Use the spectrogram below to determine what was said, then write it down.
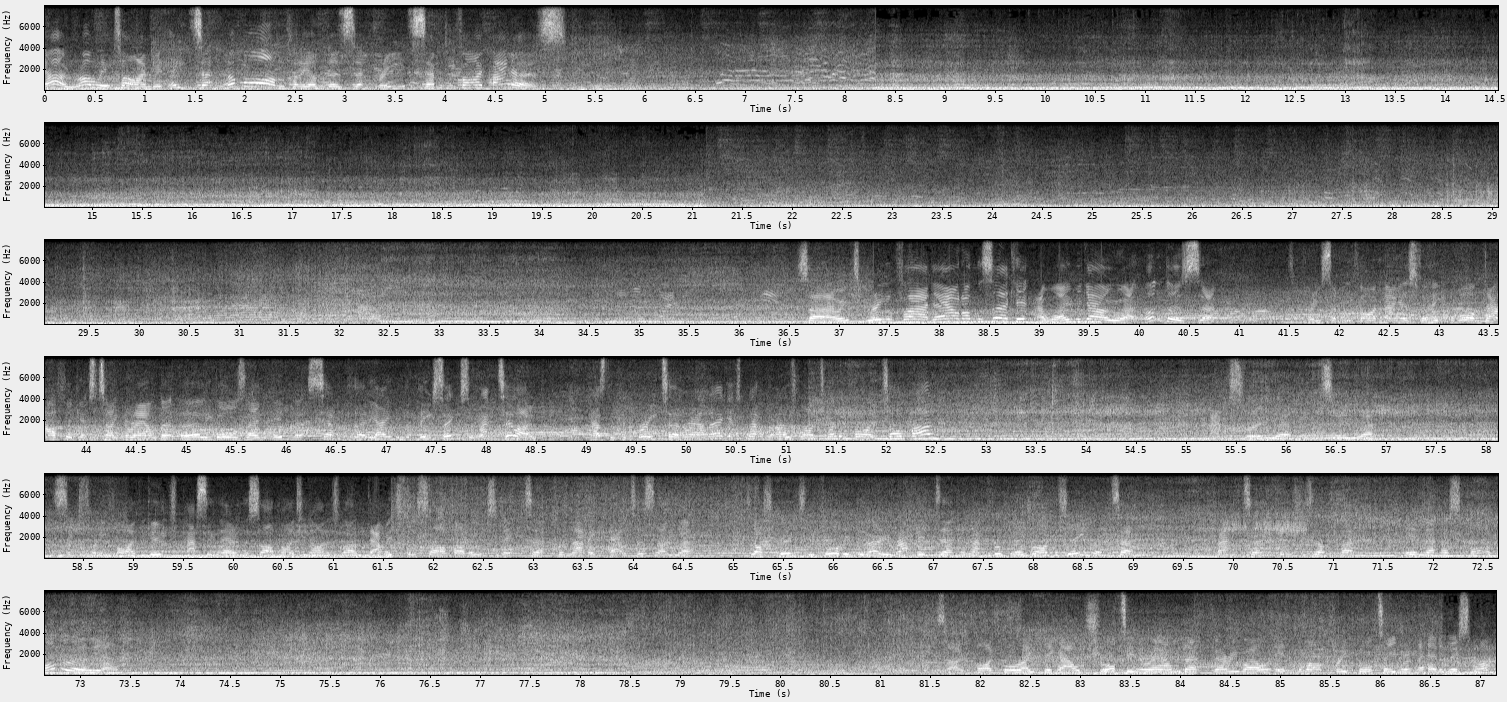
Go, rolling time with heat uh, number one for the unders at 375 bangers. So it's green flag out on the circuit. Away we go. Uh, unders. Uh, 375 bangers for heat one. Dan Alford gets taken around at early doors then in at 7.38 in the P6. And Matt Tillo has the Capri turnaround there. Gets met on the nose by 25 Tombo. And through uh, into uh, 625 Gooch passing there in the Saab 99 as well. Damage from Saab by the looks of it uh, from that encounter. So uh, Josh Gooch, we thought he'd be very rapid uh, in that front wheel drive machine, but uh, in fact uh, finishes up uh, in uh, a spot above her early on. So 548 Big Al trotting around uh, very well in the Mark 3 Cortina at the head of this one.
